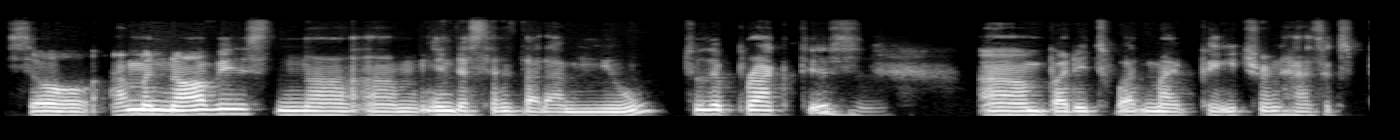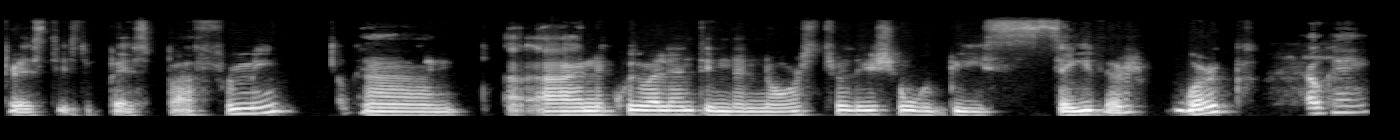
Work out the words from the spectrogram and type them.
So I'm a novice not, um, in the sense that I'm new to the practice, mm-hmm. um, but it's what my patron has expressed is the best path for me. Okay. And uh, an equivalent in the Norse tradition would be Seidr work. Okay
